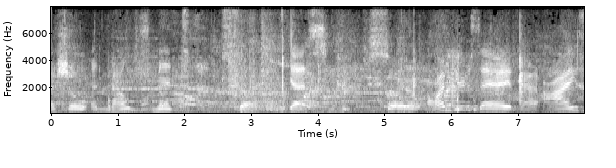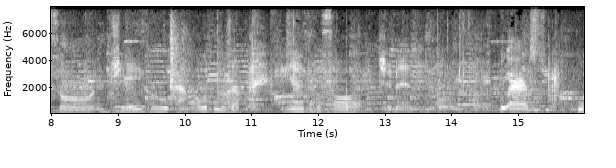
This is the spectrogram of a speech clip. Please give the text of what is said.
special announcement. So, yes. So, I'm here to say that I saw J-Hope at Lollapalooza and I saw Jimin. Who asked? Who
